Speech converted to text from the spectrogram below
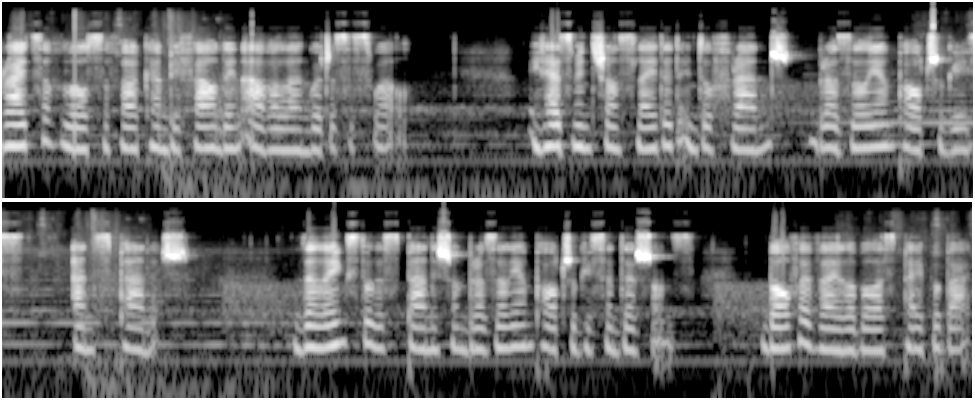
Rites of Lucifer can be found in other languages as well. It has been translated into French, Brazilian Portuguese, and Spanish. The links to the Spanish and Brazilian Portuguese editions, both available as paperback,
